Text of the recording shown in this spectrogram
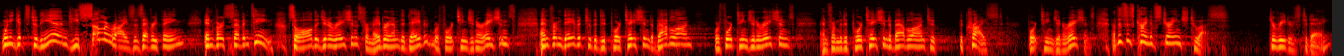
when he gets to the end, he summarizes everything in verse 17. So all the generations from Abraham to David were 14 generations, and from David to the deportation to Babylon were 14 generations, and from the deportation to Babylon to the Christ, 14 generations. Now, this is kind of strange to us, to readers today.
